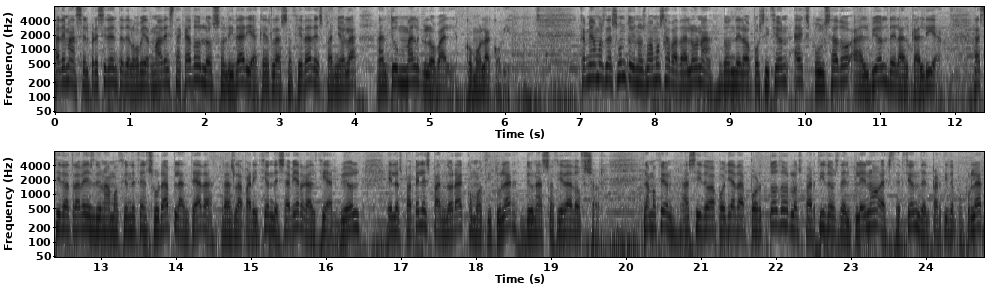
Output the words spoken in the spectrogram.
Además, el presidente del Gobierno ha destacado lo solidaria que es la sociedad española ante un mal global como la COVID. Cambiamos de asunto y nos vamos a Badalona, donde la oposición ha expulsado a Albiol de la alcaldía. Ha sido a través de una moción de censura planteada tras la aparición de Xavier García Albiol en los papeles Pandora como titular de una sociedad offshore. La moción ha sido apoyada por todos los partidos del Pleno, a excepción del Partido Popular.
